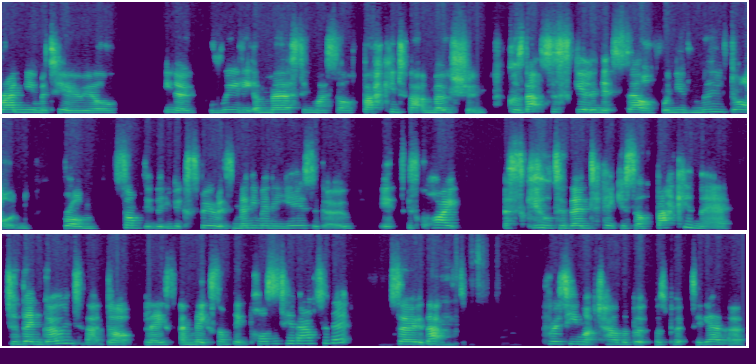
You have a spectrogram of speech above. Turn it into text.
brand new material, you know really immersing myself back into that emotion because that's a skill in itself. When you've moved on from something that you've experienced many many years ago it's quite a skill to then take yourself back in there to then go into that dark place and make something positive out of it. So that's pretty much how the book was put together.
